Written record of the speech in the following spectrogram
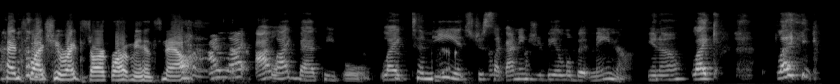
Hence why she writes dark romance now. I like I like bad people. Like to me, it's just like I need you to be a little bit meaner, you know? Like like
